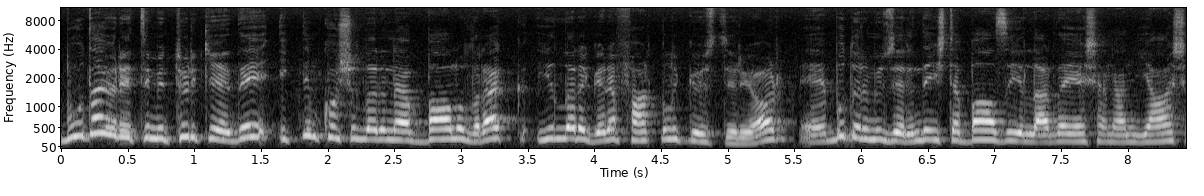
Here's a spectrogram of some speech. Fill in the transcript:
Buğday üretimi Türkiye'de iklim koşullarına bağlı olarak yıllara göre farklılık gösteriyor. E, bu durum üzerinde işte bazı yıllarda yaşanan yağış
